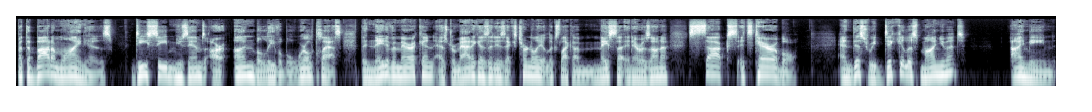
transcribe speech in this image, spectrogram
But the bottom line line is DC museums are unbelievable, world class. The Native American, as dramatic as it is externally, it looks like a mesa in Arizona, sucks. It's terrible. And this ridiculous monument, I mean,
